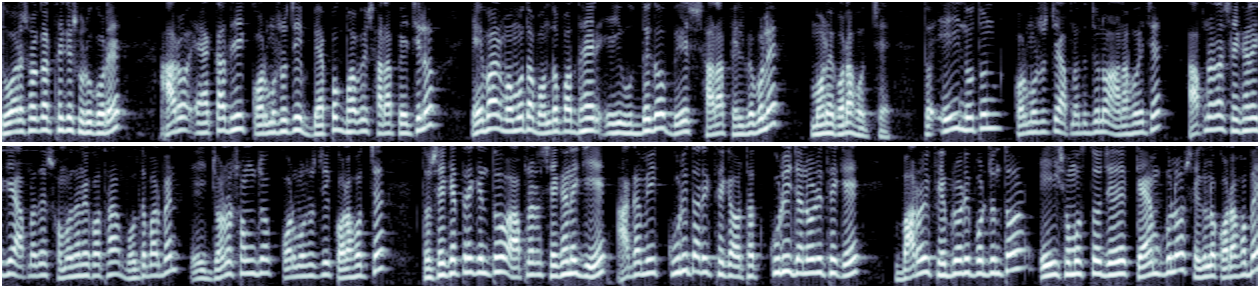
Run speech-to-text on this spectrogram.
দুয়ারে সরকার থেকে শুরু করে আরও একাধিক কর্মসূচি ব্যাপকভাবে সাড়া পেয়েছিল। এবার মমতা বন্দ্যোপাধ্যায়ের এই উদ্যোগেও বেশ সাড়া ফেলবে বলে মনে করা হচ্ছে। তো এই নতুন কর্মসূচি আপনাদের জন্য আনা হয়েছে। আপনারা সেখানে গিয়ে আপনাদের সমাধানের কথা বলতে পারবেন। এই জনসংযোগ কর্মসূচি করা হচ্ছে। তো সেক্ষেত্রে কিন্তু আপনারা সেখানে গিয়ে আগামী কুড়ি তারিখ থেকে অর্থাৎ কুড়ি জানুয়ারি থেকে বারোই ফেব্রুয়ারি পর্যন্ত এই সমস্ত যে ক্যাম্পগুলো, সেগুলো করা হবে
